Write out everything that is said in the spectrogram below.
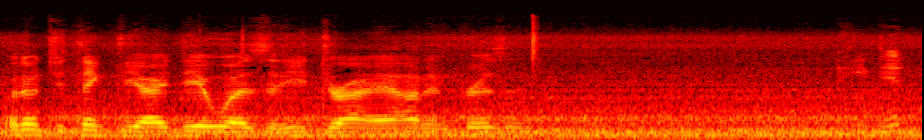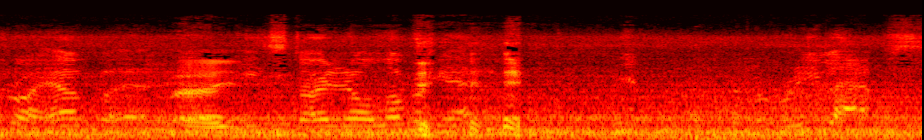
Well, don't you think the idea was that he'd dry out in prison? He did dry out, but Uh, he started all over again. Relapse.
